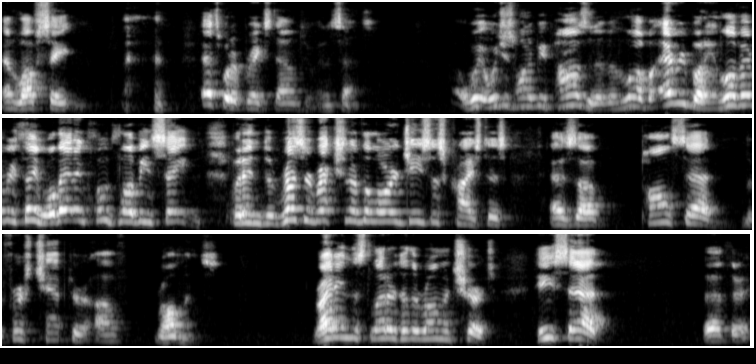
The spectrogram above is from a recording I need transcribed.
and love Satan. That's what it breaks down to, in a sense. We, we just want to be positive and love everybody and love everything. Well, that includes loving Satan. But in the resurrection of the Lord Jesus Christ, as, as uh, Paul said, the first chapter of Romans, writing this letter to the Roman church, he said that the,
